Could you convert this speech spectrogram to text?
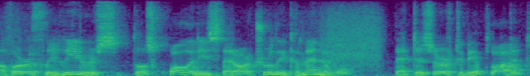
of earthly leaders, those qualities that are truly commendable, that deserve to be applauded,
